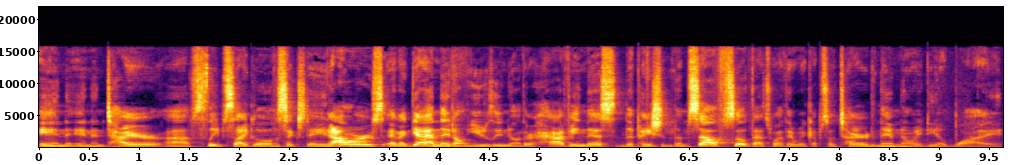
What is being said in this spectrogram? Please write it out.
in an entire uh, sleep cycle of six to eight hours. And again, they don't usually know they're having this, the patient themselves, so that's why they wake up so tired and they have no idea why.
